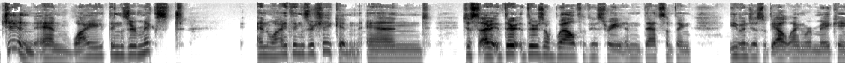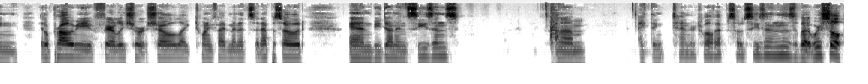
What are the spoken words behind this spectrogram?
gin and why things are mixed and why things are shaken and just I mean there there's a wealth of history and that's something even just with the outline we're making it'll probably be a fairly short show like 25 minutes an episode and be done in seasons. Um I think 10 or 12 episode seasons but we're still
